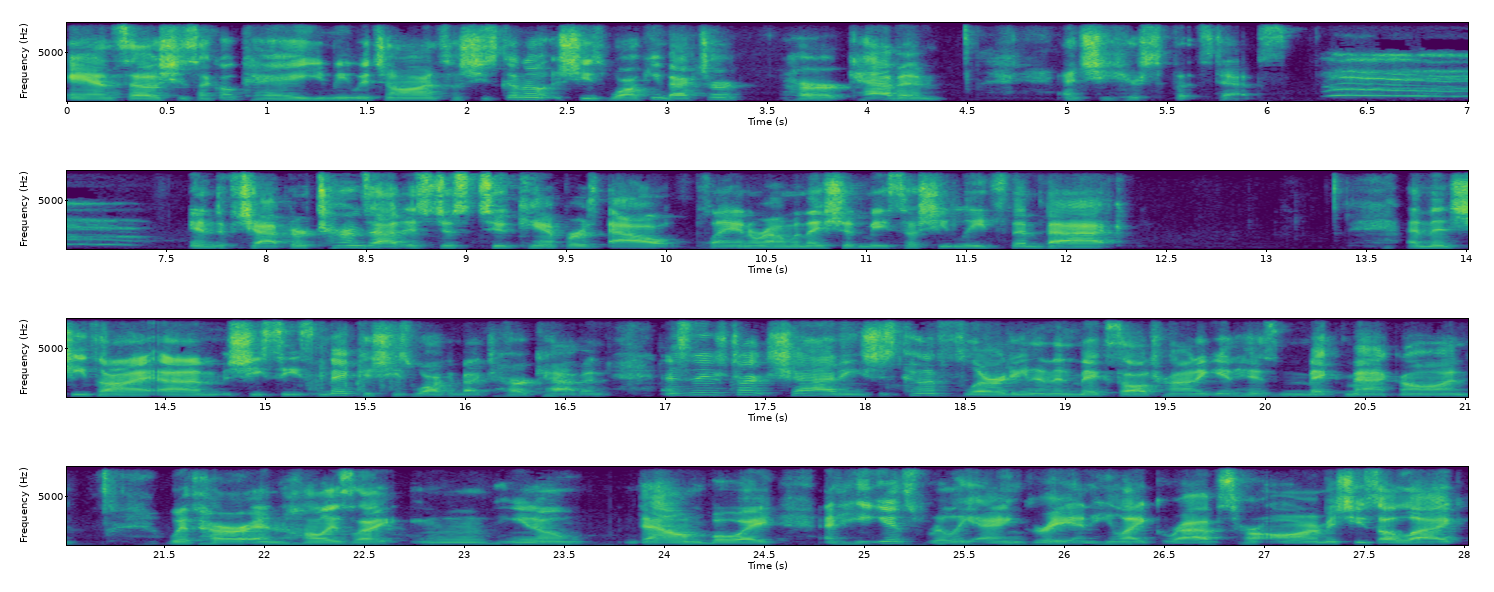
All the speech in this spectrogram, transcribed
And so she's like, okay, you meet with John. So she's gonna, she's walking back to her, her cabin and she hears footsteps. End of chapter. Turns out it's just two campers out playing around when they shouldn't be. So she leads them back. And then she find, um, she sees Mick as she's walking back to her cabin. And so they start chatting. She's kind of flirting. And then Mick's all trying to get his Micmac on with her. And Holly's like, mm, you know, down, boy. And he gets really angry and he like grabs her arm and she's all like,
